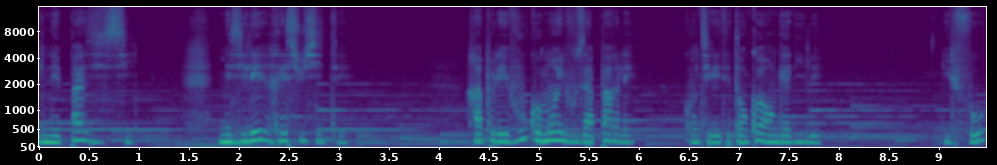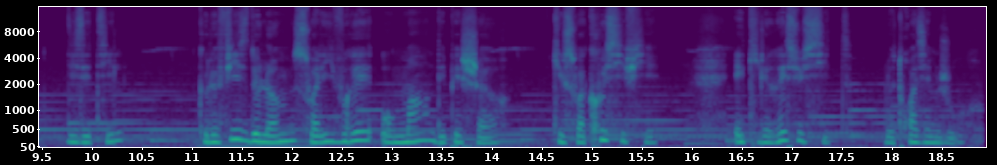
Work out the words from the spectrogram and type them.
Il n'est pas ici, mais il est ressuscité. Rappelez-vous comment il vous a parlé quand il était encore en Galilée. Il faut, disait-il, que le Fils de l'homme soit livré aux mains des pécheurs, qu'il soit crucifié et qu'il ressuscite le troisième jour.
